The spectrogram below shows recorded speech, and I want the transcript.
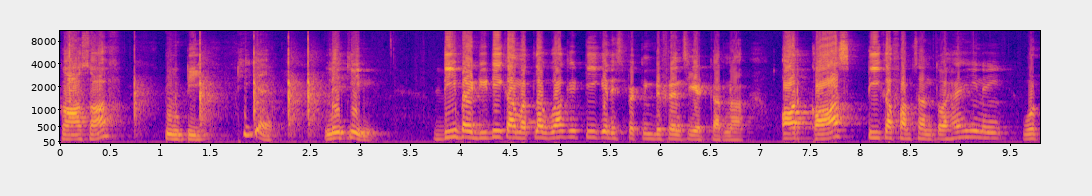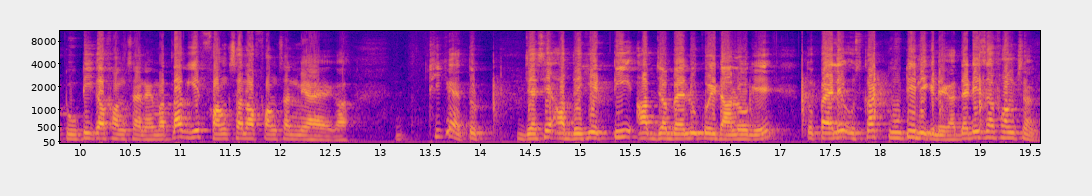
cos of two T ठीक है? लेकिन d बाई डी टी का मतलब हुआ कि t के रिस्पेक्ट में डिफ्रेंशिएट करना। और cos t का फ़ंक्शन तो है ही नहीं, वो 2t का फ़ंक्शन है। मतलब ये फ़ंक्शन ऑफ़ फ़ंक्शन में आएगा। ठीक है? तो जैसे आप देखिए, t आप जब वैल्यू कोई डालोगे तो पहले उसका 2t निकलेगा। दैट इज़ अ फ़ंक्शन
